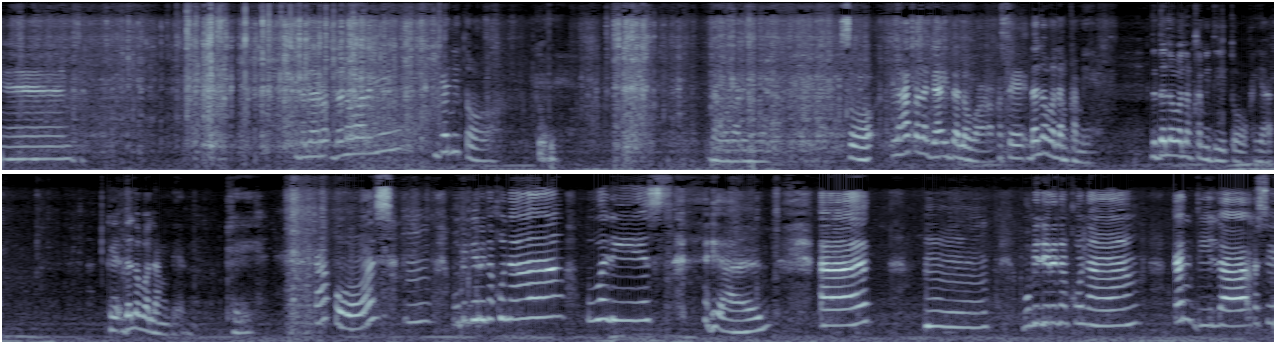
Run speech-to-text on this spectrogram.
And, dalawa, dalawa rin yung ganito. Okay. Dalawa rin yan. So, lahat talaga ay dalawa. Kasi dalawa lang kami. Dalawa lang kami dito. Kaya, kaya dalawa lang din. Okay. Tapos, mm, bumili rin ako ng walis. Ayan. At, mm, bumili rin ako ng kandila. Kasi,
